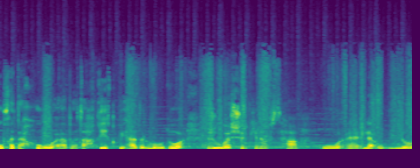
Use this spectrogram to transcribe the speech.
وفتحوا تحقيق بهذا الموضوع جوا الشركة نفسها. ولقوا إنه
